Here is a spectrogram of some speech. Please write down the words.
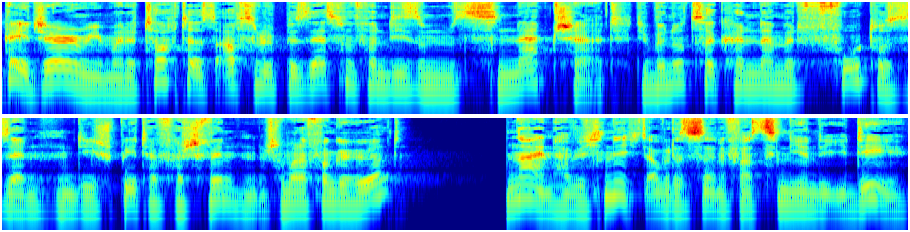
Hey Jeremy, meine Tochter ist absolut besessen von diesem Snapchat. Die Benutzer können damit Fotos senden, die später verschwinden. Schon mal davon gehört? Nein, habe ich nicht, aber das ist eine faszinierende Idee.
